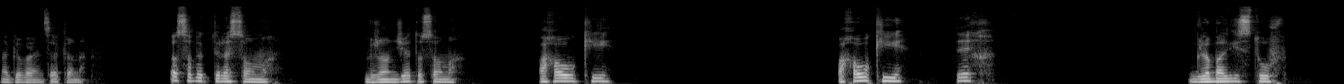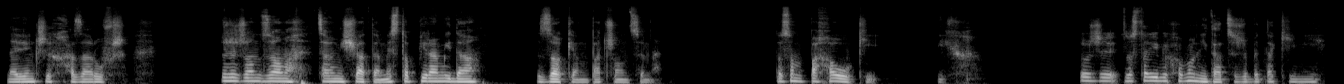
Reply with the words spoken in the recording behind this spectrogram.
nagrywając ekran. Te osoby, które są w rządzie, to są pachołki, pachołki tych globalistów, największych Hazarów, którzy rządzą całym światem. Jest to piramida z okiem patrzącym. To są pachołki ich, którzy zostali wychowani tacy, żeby takimi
